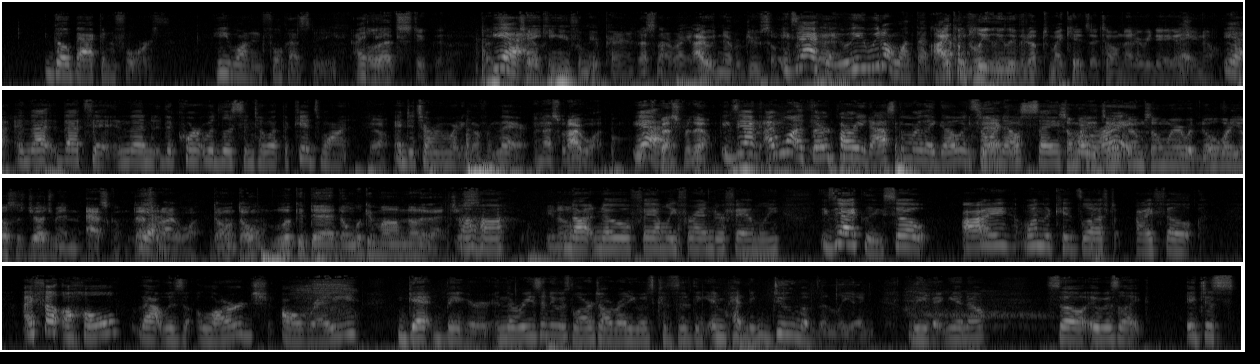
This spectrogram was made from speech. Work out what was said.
go back and forth. He wanted full custody. I Well, think. that's stupid. That's Yeah. taking you from your parent. That's not right. I would never do something exactly. Like that. We, we don't want that to I happen. completely leave it up to my kids. I tell them that every day, as you know. Yeah, and that that's it. And then the court would listen to what the kids want Yeah. and determine where to go from there. And that's what I want. What's Yeah. best for them. Exactly. I want a third party to ask them where they go and someone else say, Somebody "All to take them somewhere with nobody else's judgment and ask them. That's Yeah. what I want. Don't don't look at dad. Don't look at mom. None of that. Just Uh huh. You know. Not no family friend or family. Exactly. So I, when the kids left, I felt, I felt a hole that was large already get bigger, and the reason it was large already was because of the impending doom of them leaving, leaving. You know, so it was like, it just,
